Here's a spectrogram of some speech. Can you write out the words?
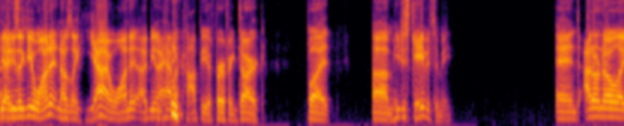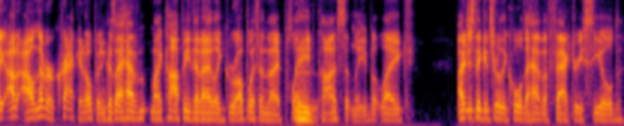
yeah. He's like, "Do you want it?" And I was like, "Yeah, I want it." I mean, I have a copy of Perfect Dark, but um, he just gave it to me. And I don't know, like I'll, I'll never crack it open because I have my copy that I like grew up with and that I played Mm. constantly. But like, I just think it's really cool to have a factory sealed.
